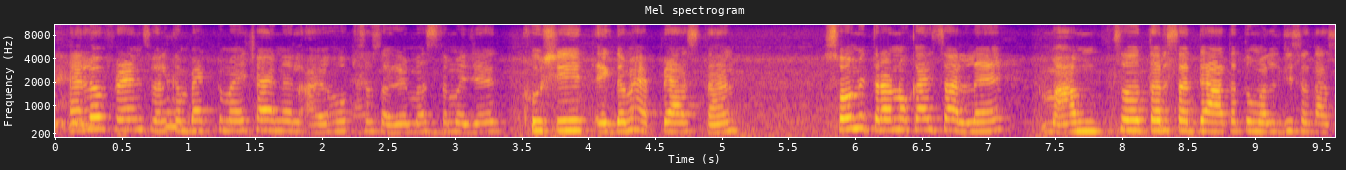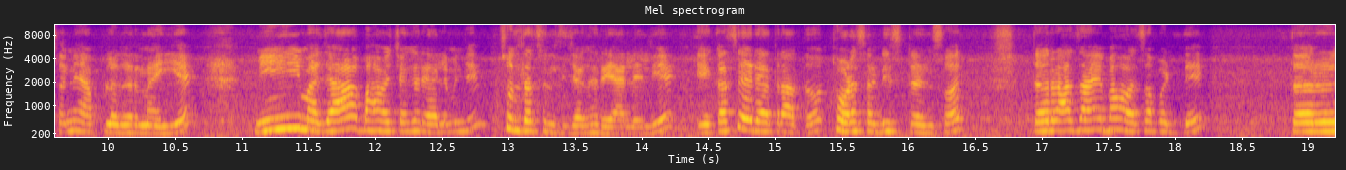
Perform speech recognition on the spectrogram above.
Hello friends welcome back to my channel I hope so सगळे मस्त मजेत खुशीत एकदम हॅप्पी असतात. सो मित्रांनो काय चाललंय? मग आमचं तर सध्या आता तुम्हाला दिसत असं नाही आपलं घर नाही आहे मी माझ्या भावाच्या घरी आले म्हणजे चुलता चुलतीच्या घरी आलेली आहे. एकाच एरियात राहतो थोडासा डिस्टन्सवर तर आज आहे भावाचा बड्डे तर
